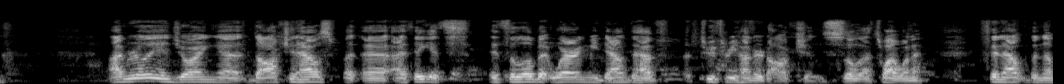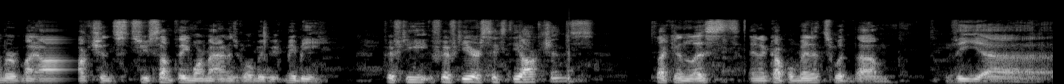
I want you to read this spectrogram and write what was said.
I'm really enjoying uh, the auction house, but uh, I think it's it's a little bit wearing me down to have two three hundred auctions. So that's why I want to thin out the number of my auctions to something more manageable. Maybe maybe 50, 50 or sixty auctions. So I can list in a couple minutes with um, the uh,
